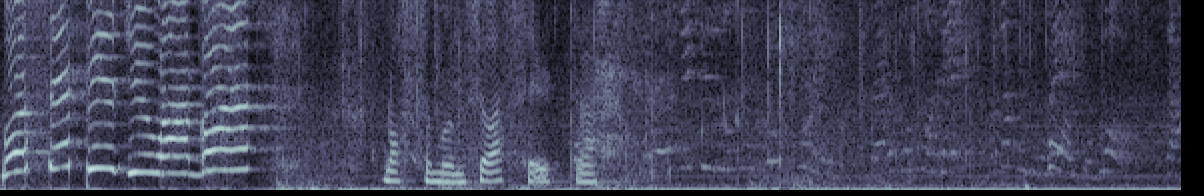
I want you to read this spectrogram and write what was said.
Você pediu, agora... Nossa, mano, se eu acertar... Eu deixo no correr, tá? Eu vou correr, vou dar pro rei, eu vou, tá?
